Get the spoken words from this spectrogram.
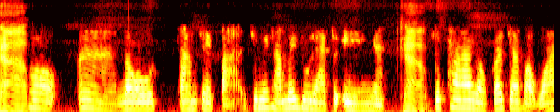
ครับพออ่าเราตามใจปากใช่ไหมคะ ไม่ดูแลตัวเองเนี่ยเสื้อผ้าเราก็จะแบบว่า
